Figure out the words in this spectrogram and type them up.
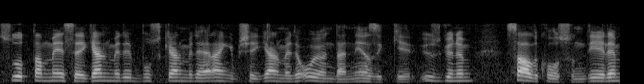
Slot'tan MS gelmedi, boost gelmedi, herhangi bir şey gelmedi. O yönden ne yazık ki üzgünüm. Sağlık olsun diyelim.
